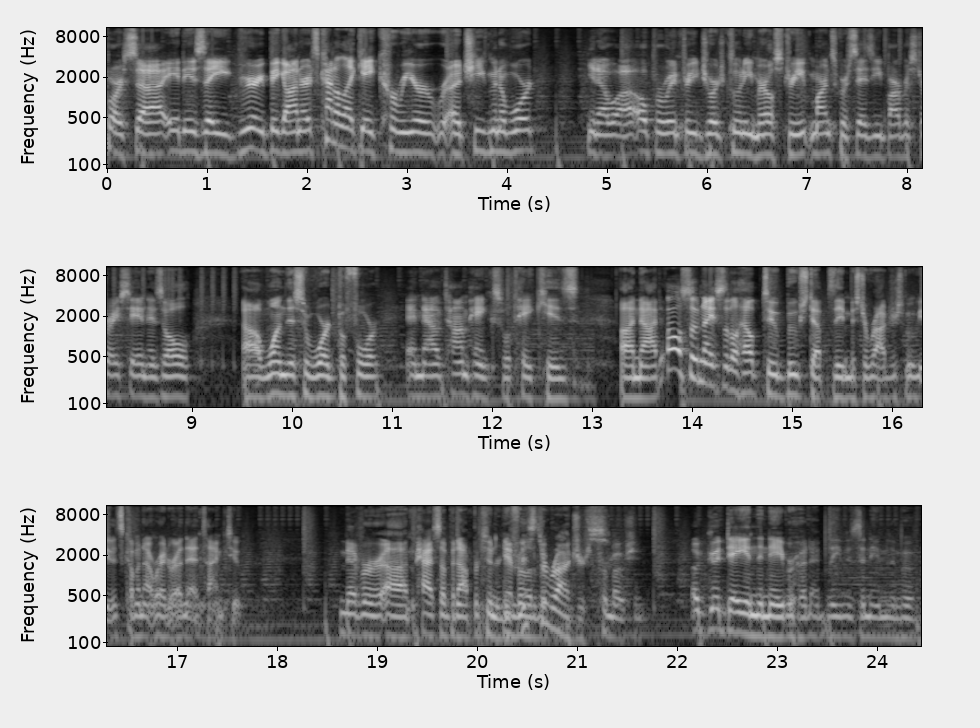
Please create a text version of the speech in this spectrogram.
Of course, uh, it is a very big honor. It's kind of like a career achievement award. You know, uh, Oprah Winfrey, George Clooney, Meryl Streep, Martin Scorsese, Barbra Streisand has all uh, won this award before, and now Tom Hanks will take his uh, nod. Also, nice little help to boost up the Mister Rogers movie that's coming out right around that time too. Never uh, pass up an opportunity Yeah, for a little Mr. Rogers. promotion. A Good Day in the Neighborhood, I believe, is the name of the movie.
